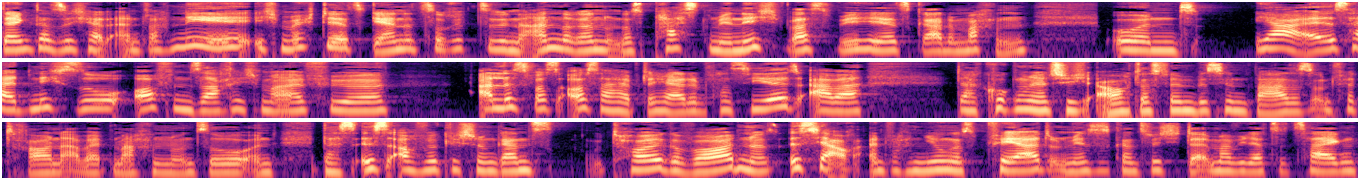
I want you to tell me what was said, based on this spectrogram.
denkt er sich halt einfach, nee, ich möchte jetzt gerne zurück zu den anderen und das passt mir nicht, was wir hier jetzt gerade machen. Und ja, er ist halt nicht so offen, sag ich mal, für alles, was außerhalb der Herde passiert, aber da gucken wir natürlich auch, dass wir ein bisschen Basis- und Vertrauenarbeit machen und so. Und das ist auch wirklich schon ganz toll geworden. Es ist ja auch einfach ein junges Pferd und mir ist es ganz wichtig, da immer wieder zu zeigen,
